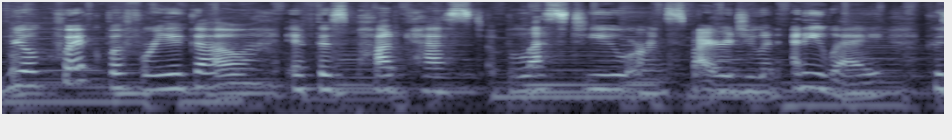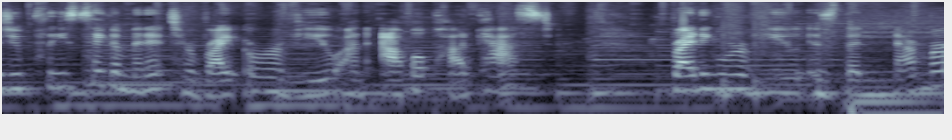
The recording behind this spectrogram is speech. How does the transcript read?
Real quick before you go, if this podcast blessed you or inspired you in any way, could you please take a minute to write a review on Apple Podcast? Writing a review is the number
